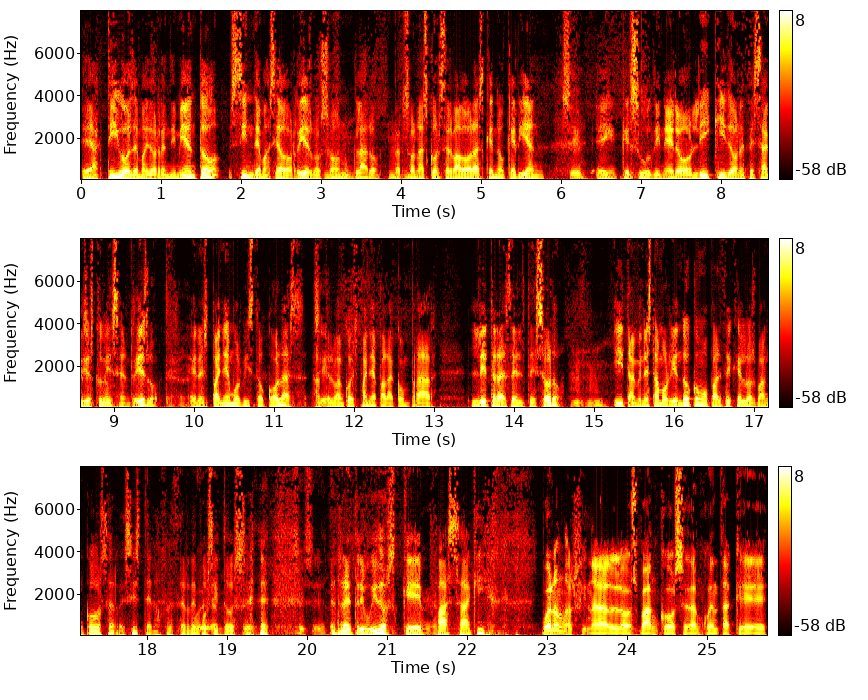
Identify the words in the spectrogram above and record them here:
eh, activos de mayor rendimiento sin demasiado riesgo. Son, uh -huh, claro, uh -huh. personas conservadoras que no querían sí. eh, que su dinero líquido necesario Exacto. estuviese en riesgo. En España hemos visto colas ante sí. el Banco de España para comprar letras del Tesoro. Y también estamos viendo cómo parece que los bancos se resisten a ofrecer Muy depósitos sí. retribuidos. ¿Qué pasa aquí? Bueno, al final los bancos se dan cuenta que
